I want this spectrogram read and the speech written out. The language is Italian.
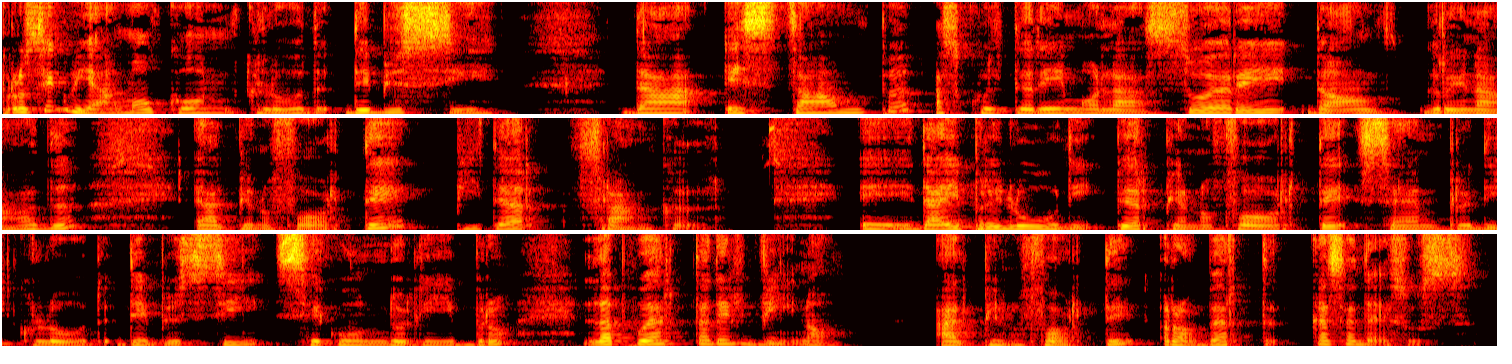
Proseguiamo con Claude Debussy. Da Estampe ascolteremo la Soirée dans Grenade al pianoforte Peter Frankl. E dai preludi per pianoforte, sempre di Claude Debussy, secondo libro, La puerta del vino. Al pianoforte Robert Casadesus.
